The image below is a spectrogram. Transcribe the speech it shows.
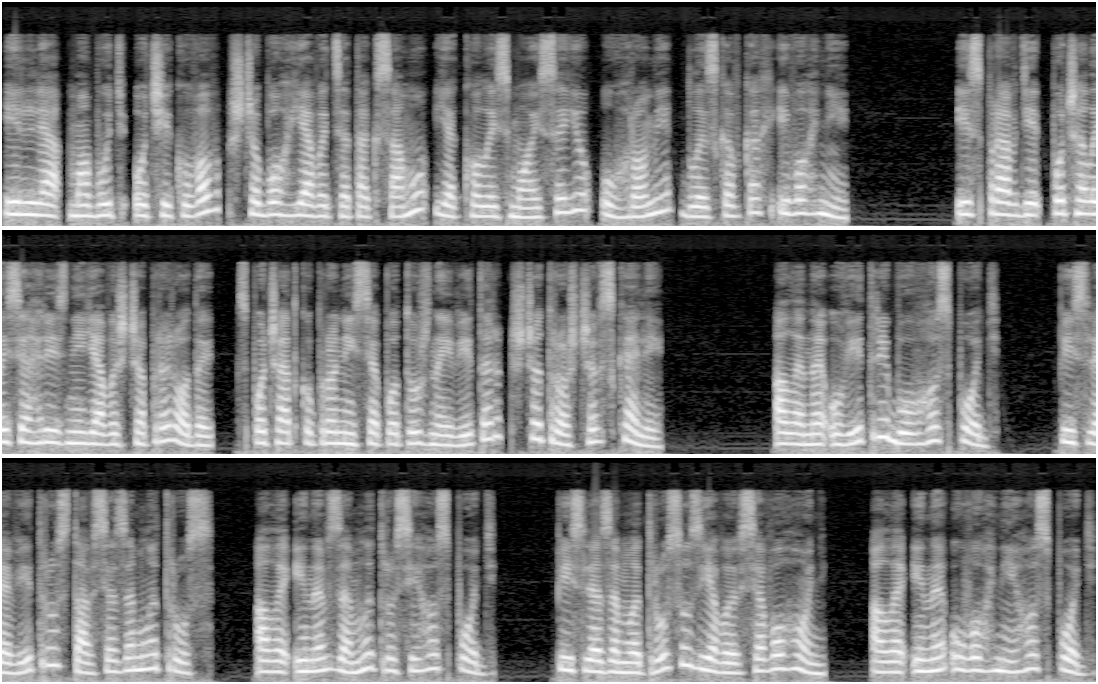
Ілля, мабуть, очікував, що Бог явиться так само, як колись Мойсею, у громі, блискавках і вогні. І справді почалися грізні явища природи. Спочатку пронісся потужний вітер, що трощив скелі. Але не у вітрі був Господь. Після вітру стався землетрус. Але і не в землетрусі Господь. Після землетрусу з'явився вогонь, але і не у вогні Господь.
